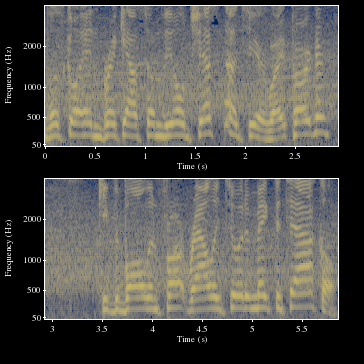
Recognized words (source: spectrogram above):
Let's go ahead and break out some of the old chestnuts here, right, partner? Keep the ball in front, rally to it, and make the tackle,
